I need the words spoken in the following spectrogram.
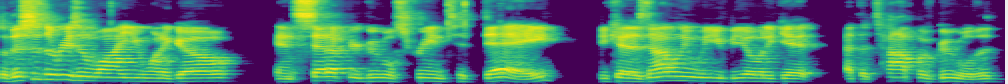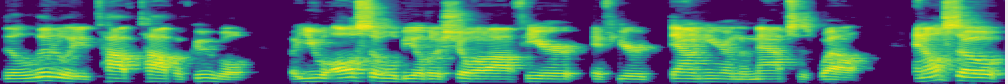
So, this is the reason why you want to go and set up your Google screen today, because not only will you be able to get at the top of Google, the, the literally top, top of Google, but you also will be able to show it off here if you're down here on the maps as well. And also,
